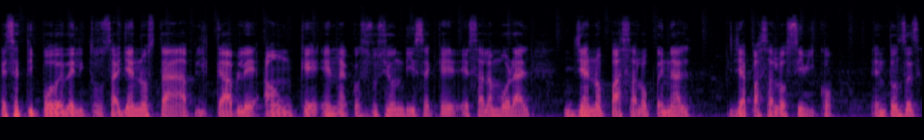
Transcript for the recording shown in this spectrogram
ese tipo de delitos. O sea, ya no está aplicable, aunque en la Constitución dice que es a la moral, ya no pasa a lo penal, ya pasa a lo cívico. Entonces,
